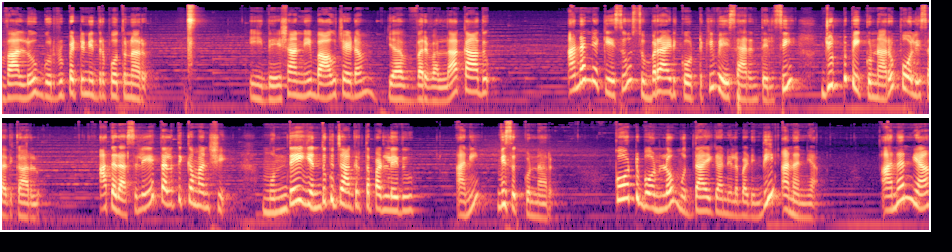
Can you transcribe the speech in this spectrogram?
వాళ్ళు గుర్రు పెట్టి నిద్రపోతున్నారు. ఈ దేశాన్ని బాగు చేయడం ఎవ్వరి వల్ల కాదు. అనన్య కేసు సుబ్బరాయుడి కోర్టుకి వేశారని తెలిసి జుట్టు పీక్కున్నారు పోలీస్ అధికారులు. అతడు అసలే తలతిక్క మనిషి. ముందే ఎందుకు జాగ్రత్త పడలేదు? అని విసుక్కున్నారు. కోర్టు బోన్లో ముద్దాయిగా నిలబడింది అనన్య. అనన్య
